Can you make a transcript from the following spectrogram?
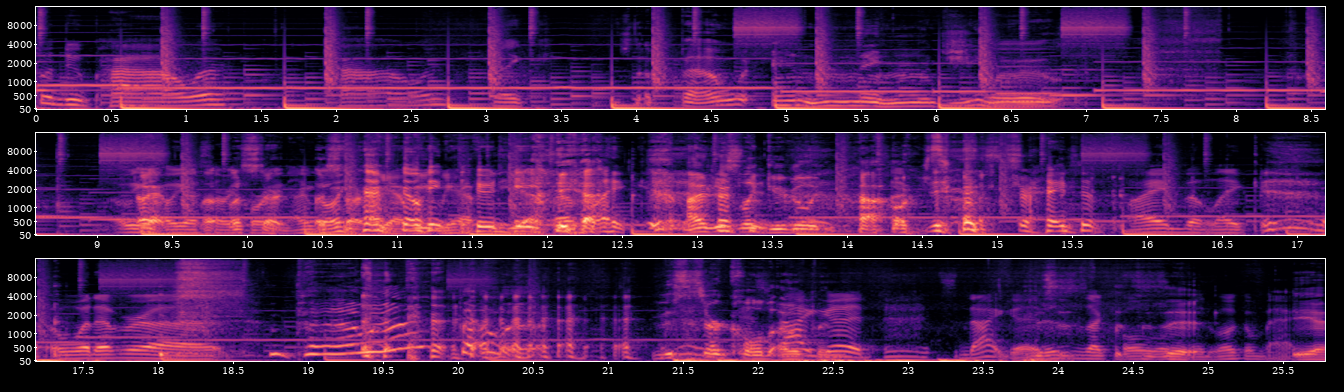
just would do power, power, like. There's the power in the name of Jesus. Oh yeah, Okay, oh yeah, start let's recording. start, I'm let's going. start. I'm Yeah, going we- we have to- yeah, yeah. I'm like, I'm just like googling power. just trying to find the like whatever. uh power, power. This is our cold It's not open. good. It's not good. This, This is, is- our cold this is it. open. Welcome back. Yeah.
